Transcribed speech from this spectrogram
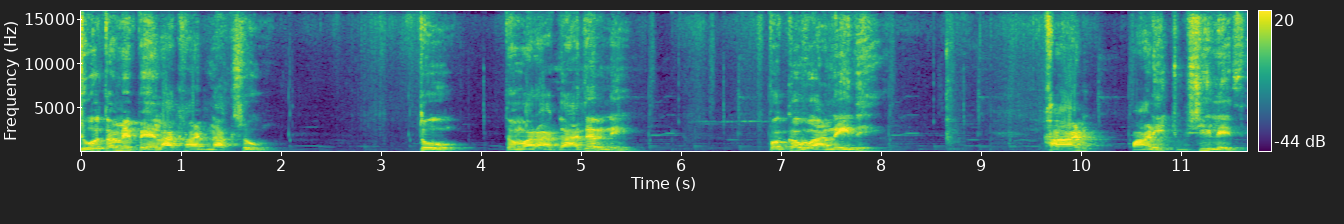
જો તમે પહેલાં ખાંડ નાખશો, તો તમારા ગાજરને પકવવા નહીં દે. ખાંડ પાણી ચૂસી લેશે,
